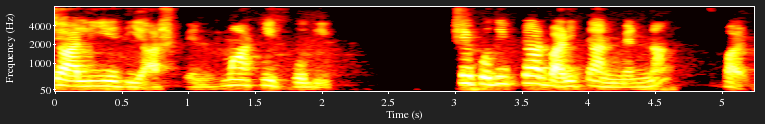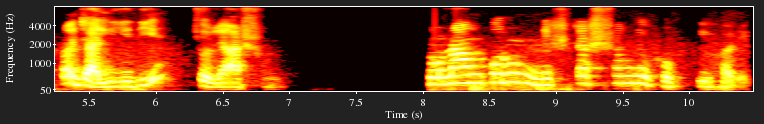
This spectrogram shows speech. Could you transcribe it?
জ্বালিয়ে দিয়ে আসবেন, মাটির প্রদীপ। সেই প্রদীপটা আর বাড়িতে আনবেন না, বাড়িটা জ্বালিয়ে দিয়ে চলে আসুন। প্রণাম করুন নিষ্ঠার সঙ্গে ভক্তি ভরে।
